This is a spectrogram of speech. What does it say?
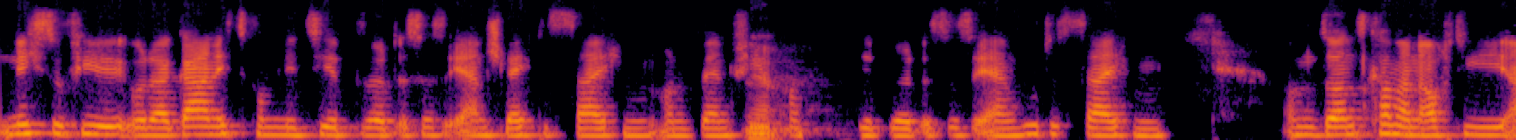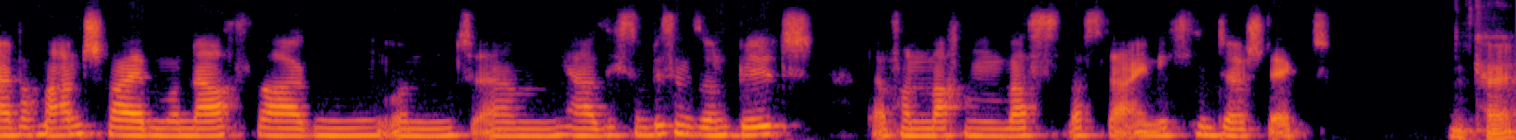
nicht so viel oder gar nichts kommuniziert wird, ist das eher ein schlechtes Zeichen. Und wenn viel ja. kommuniziert wird, ist es eher ein gutes Zeichen. Und sonst kann man auch die einfach mal anschreiben und nachfragen und ähm, ja, sich so ein bisschen so ein Bild davon machen, was, was da eigentlich hintersteckt. Okay.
